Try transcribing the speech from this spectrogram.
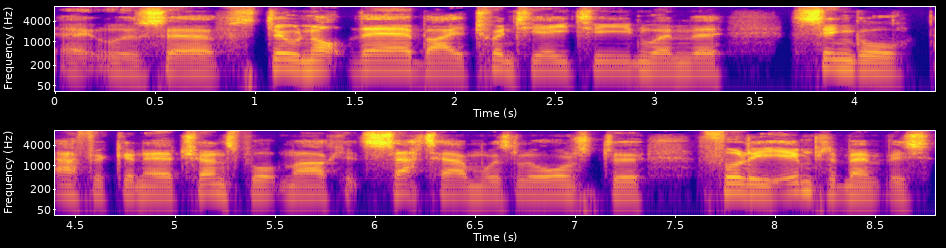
it was uh, still not there by 2018 when the single African air transport market, SATAM, was launched to fully implement this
